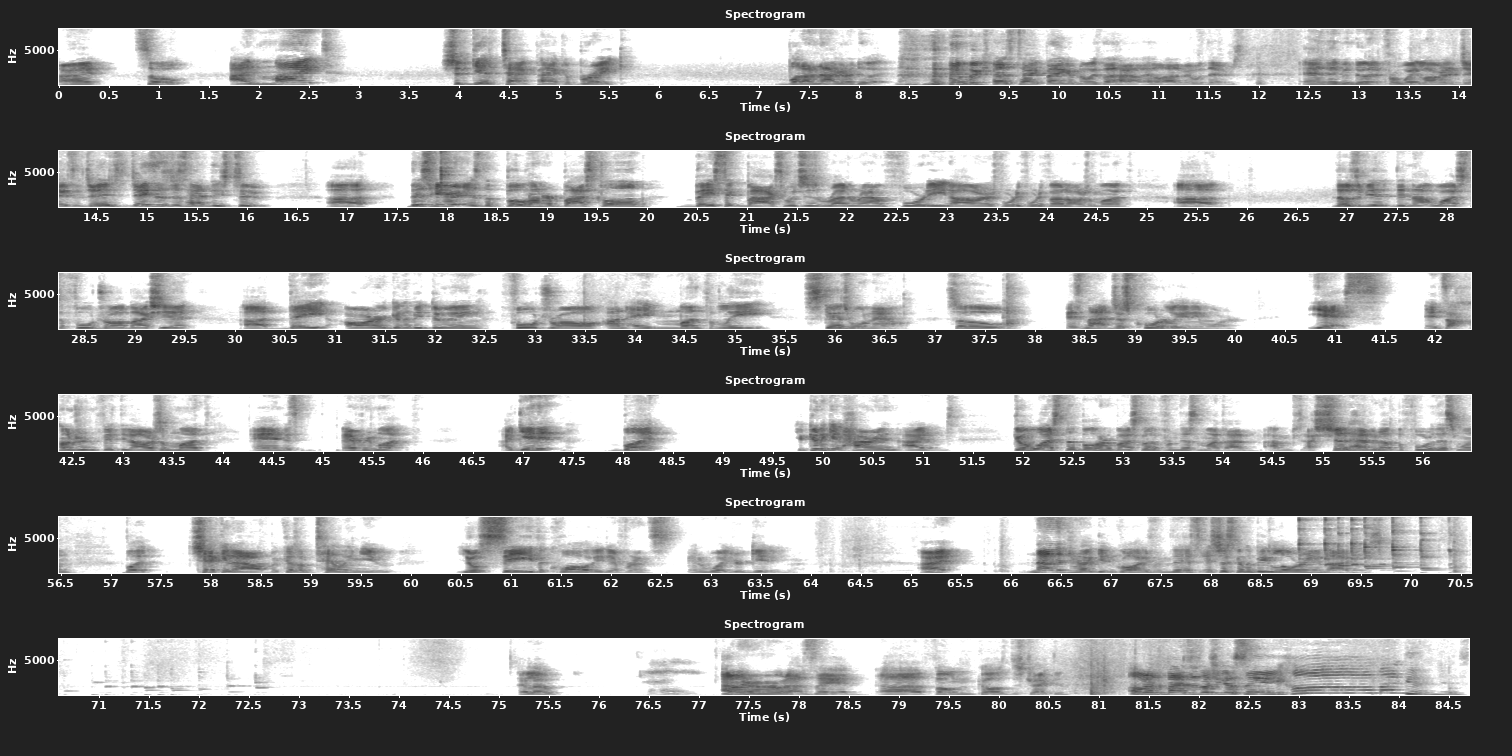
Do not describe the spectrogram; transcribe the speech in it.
All right. So I might should give Tac Pack a break, but I'm not gonna do it because Tac Pack annoys the hell out of me with theirs, and they've been doing it for way longer than Jason. Jason Jason's just had these two. Uh, this here is the Bowhunter Box Club basic box, which is right around $40, $40, $45 a month. Uh, those of you that did not watch the full draw box yet, uh, they are going to be doing full draw on a monthly schedule now. So it's not just quarterly anymore. Yes, it's $150 a month and it's every month. I get it, but you're gonna get higher end items. Go watch the Bowhunter Box Club from this month. I I'm, I should have it up before this one, but check it out because I'm telling you, you'll see the quality difference in what you're getting. All right, not that you're not getting quality from this, it's just gonna be lower end items. Hello. I don't even remember what I was saying. Uh, phone calls distracted. Open up the box, this is what you're gonna see. Oh my goodness.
